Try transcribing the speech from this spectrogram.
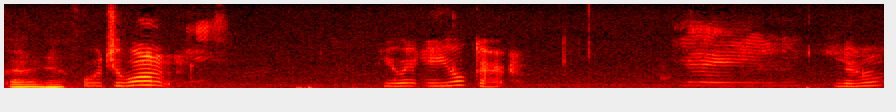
Fair enough. what do you want? You want your yogurt? No?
